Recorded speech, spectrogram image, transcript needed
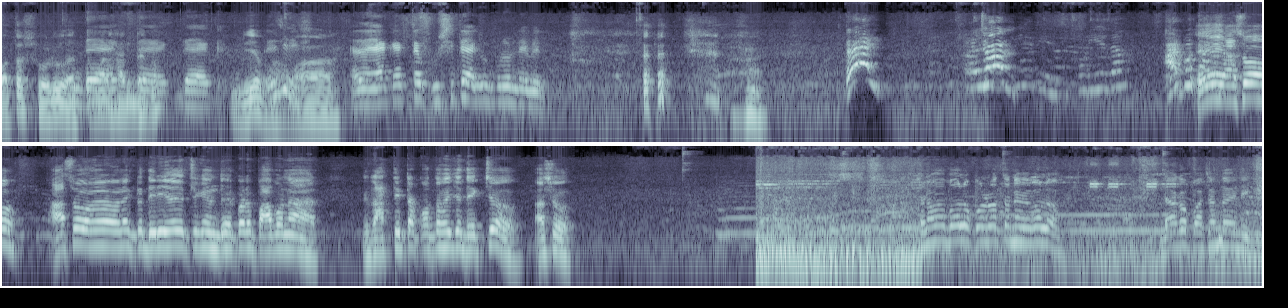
কত সরু আর তোমার হাত দেখো। দেখ দেখ। বাবা। এক একটা খুশিতে একদম পুরো লেভেল এই! আসো আসো অনেকটা দেরি হয়ে যাচ্ছে কিন্তু এরপরে পাবো না আর। রাত্রিটা কত হয়েছে দেখছ? আসো। শোনো বলো কোন রথ নেবে বলো? দেখো পছন্দ হয় নাকি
